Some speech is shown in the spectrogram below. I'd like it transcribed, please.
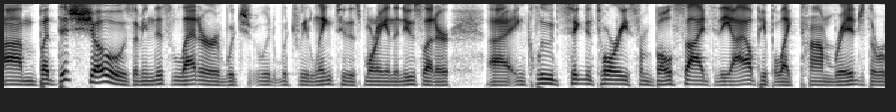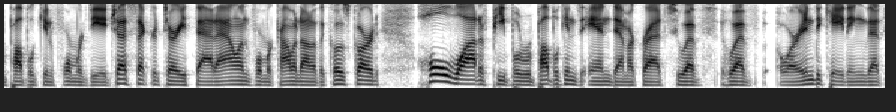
Um, but this shows. I mean, this letter, which which we linked to this morning in the newsletter, uh, includes signatories from both sides of the aisle. People like Tom Ridge, the Republican former DHS secretary. Thad Allen, former commandant of the Coast Guard, whole lot of people, Republicans and Democrats, who have who have are indicating that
